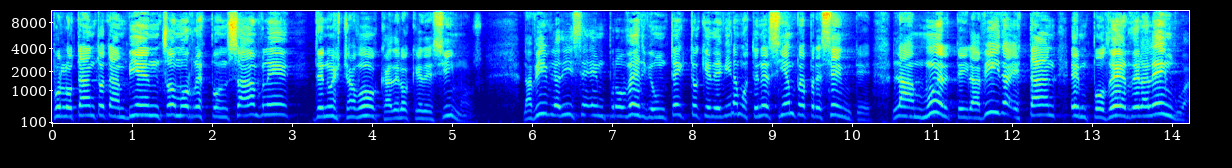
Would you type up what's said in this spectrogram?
Por lo tanto, también somos responsables de nuestra boca, de lo que decimos. La Biblia dice en Proverbio, un texto que debiéramos tener siempre presente, la muerte y la vida están en poder de la lengua.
